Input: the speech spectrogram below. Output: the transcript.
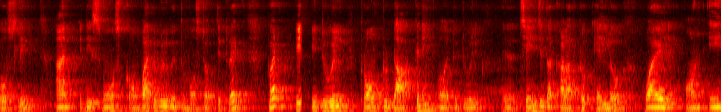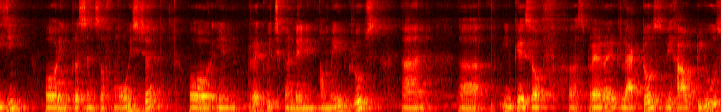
costly and it is most compatible with most of the drug but it, it will prone to darkening or it will uh, change the color to yellow while on aging or in presence of moisture or in drug which containing amide groups and uh, in case of uh, spread lactose we have to use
